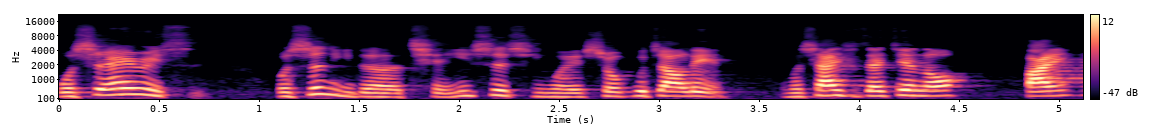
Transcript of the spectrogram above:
我是 Aris。我是你的潜意识行为修复教练，我们下一期再见喽，拜。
